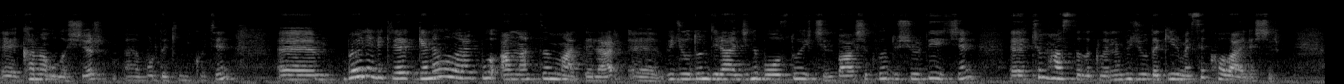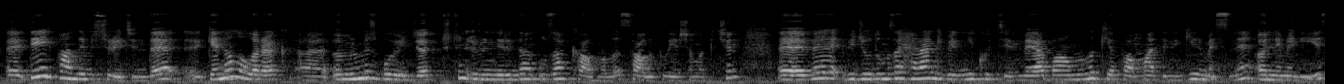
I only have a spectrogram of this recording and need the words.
e, kana ulaşır e, buradaki nikotin. E, böylelikle genel olarak bu anlattığım maddeler e, vücudun direncini bozduğu için, bağışıklığı düşürdüğü için e, tüm hastalıkların vücuda girmesi kolaylaşır. E, Değil pandemi sürecinde e, genel olarak e, ömrümüz boyunca tütün ürünlerinden uzak kalmalı sağlıklı yaşamak için ve vücudumuza herhangi bir nikotin veya bağımlılık yapan maddenin girmesini önlemeliyiz.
